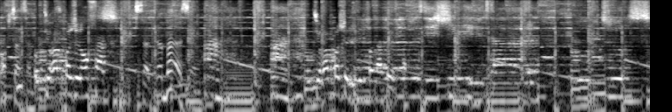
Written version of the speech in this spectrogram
Oh putain, ça, Faut que tu rapproches de l'enceinte. ça tabasse. Que tu rapproches le téléphone un peu. Digital pour tous.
